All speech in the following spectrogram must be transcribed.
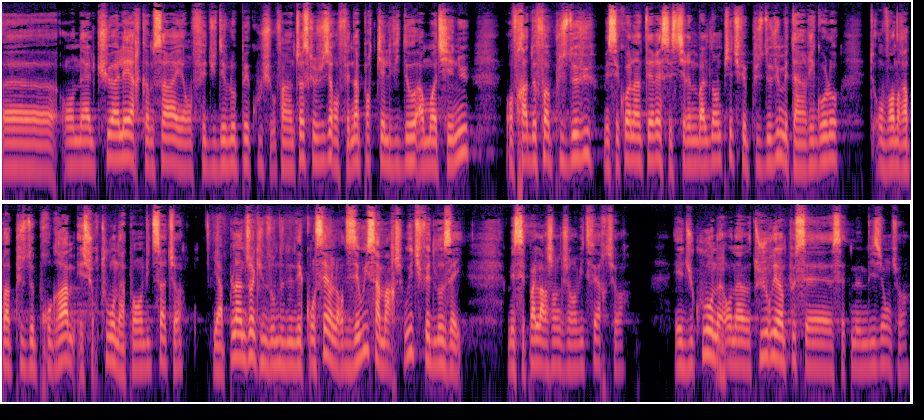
euh, on a le cul à l'air comme ça et on fait du développé couche. Enfin, tu vois ce que je veux dire On fait n'importe quelle vidéo à moitié nue, on fera deux fois plus de vues. Mais c'est quoi l'intérêt? C'est se tirer une balle dans le pied. Tu fais plus de vues, mais t'es un rigolo. On vendra pas plus de programmes et surtout, on n'a pas envie de ça, tu vois. Il y a plein de gens qui nous ont donné des conseils. On leur disait oui, ça marche. Oui, tu fais de l'oseille, mais c'est pas l'argent que j'ai envie de faire, tu vois. Et du coup, on a, on a toujours eu un peu cette même vision, tu vois.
